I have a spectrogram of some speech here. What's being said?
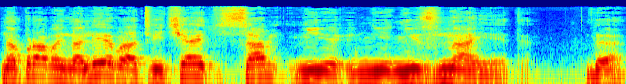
направо и налево отвечает, сам не, не, не зная это, да,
